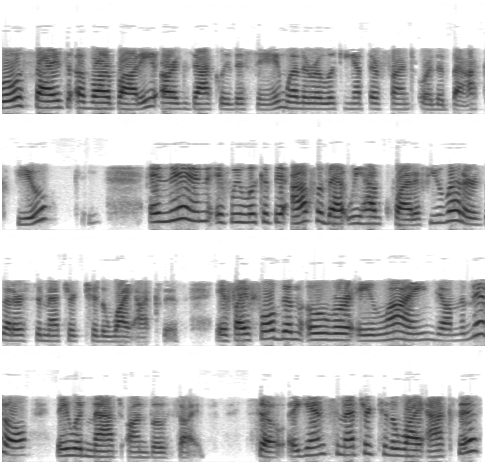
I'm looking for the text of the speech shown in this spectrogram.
both sides of our body are exactly the same, whether we're looking at the front or the back view. And then if we look at the alphabet, we have quite a few letters that are symmetric to the y-axis. If I fold them over a line down the middle, they would match on both sides. So again, symmetric to the y-axis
